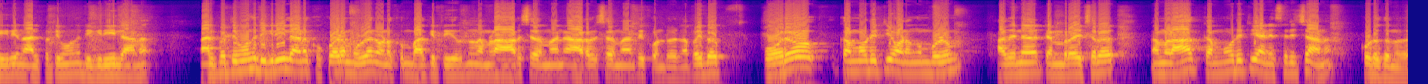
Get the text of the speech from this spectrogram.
ഡിഗ്രി നാൽപ്പത്തി മൂന്ന് ഡിഗ്രിയിലാണ് നാൽപ്പത്തിമൂന്ന് ഡിഗ്രിയിലാണ് കൊക്കോയുടെ മുഴുവൻ ഉണക്കും ബാക്കി തീർന്ന് നമ്മൾ ആറ് ശതമാനം ആറര ശതമാനത്തിൽ കൊണ്ടുവരുന്നത്. അപ്പോൾ ഇത് ഓരോ കമ്മോഡിറ്റി ഉണങ്ങുമ്പോഴും അതിന് ടെമ്പറേച്ചർ നമ്മൾ ആ കമ്മോഡിറ്റി അനുസരിച്ചാണ് കൊടുക്കുന്നത്.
